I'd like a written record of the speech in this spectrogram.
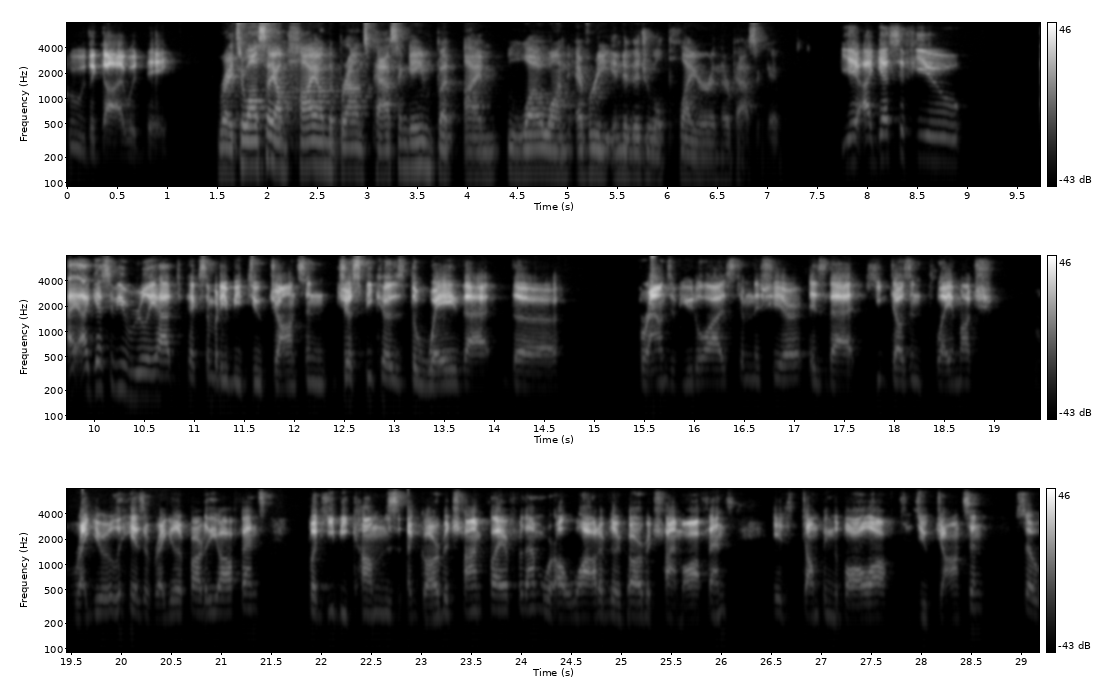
who the guy would be. Right. So I'll say I'm high on the Browns passing game, but I'm low on every individual player in their passing game. Yeah, I guess if you I, I guess if you really had to pick somebody to be Duke Johnson, just because the way that the Browns have utilized him this year is that he doesn't play much regularly as a regular part of the offense, but he becomes a garbage time player for them, where a lot of their garbage time offense is dumping the ball off to Duke Johnson. So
